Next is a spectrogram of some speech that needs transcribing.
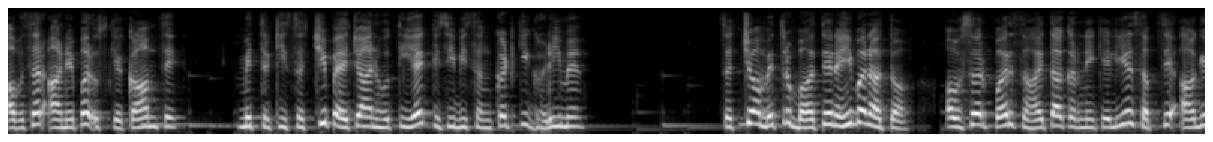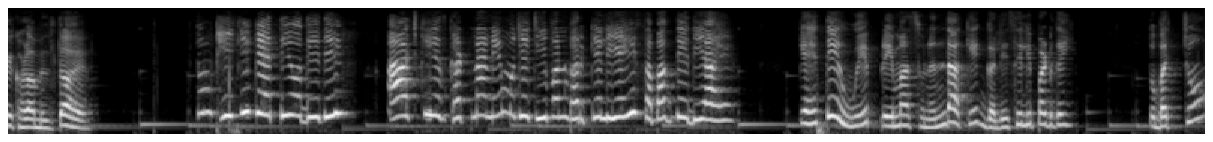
अवसर आने पर उसके काम से। मित्र की सच्ची पहचान होती है किसी भी संकट की घड़ी में। सच्चा मित्र बातें नहीं बनाता, अवसर पर सहायता करने के लिए सबसे आगे खड़ा मिलता है। तुम ठीक ही कहती हो, दीदी। आज की इस घटना ने मुझे जीवन भर के लिए ही सबक दे दिया है। कहते हुए प्रेमा सुनंदा के गले से लिपट गई। तो बच्चों,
